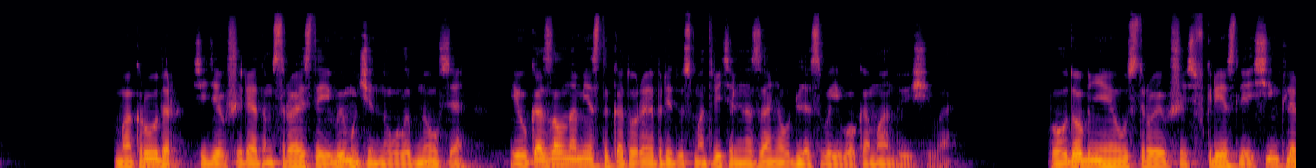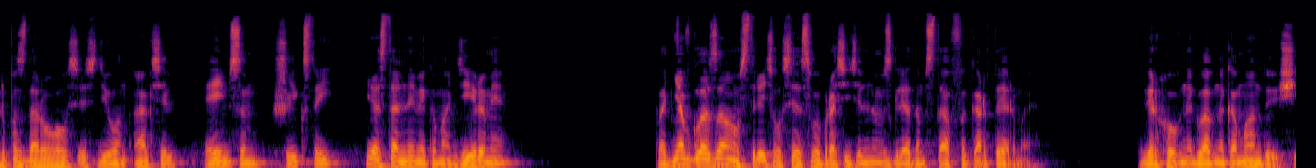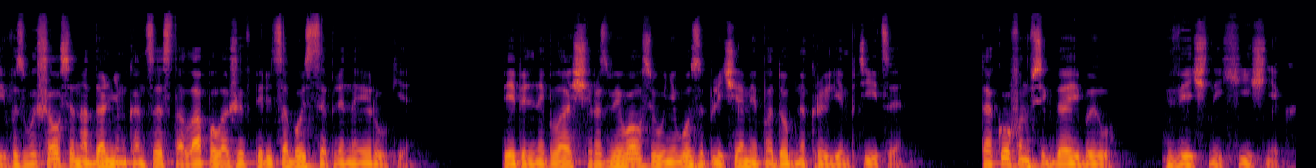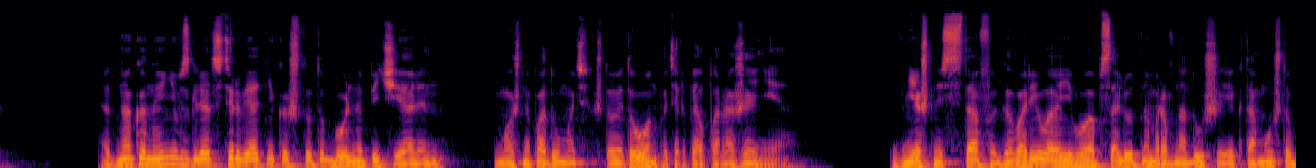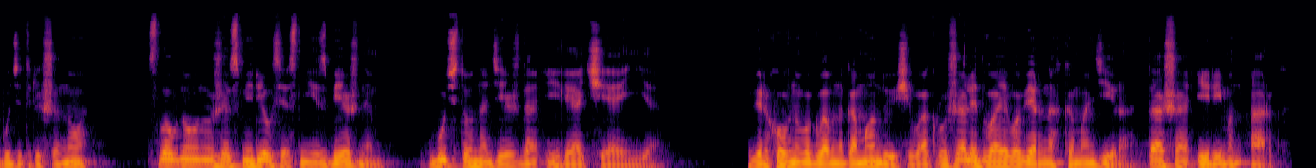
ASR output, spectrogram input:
Макрудер, сидевший рядом с Райстой, вымученно улыбнулся и указал на место, которое предусмотрительно занял для своего командующего. Поудобнее устроившись в кресле, Синклер поздоровался с Дион Аксель, Эймсом, Шикстой и остальными командирами. Подняв глаза, он встретился с вопросительным взглядом Стаффа Картермы. Верховный главнокомандующий возвышался на дальнем конце стола, положив перед собой сцепленные руки. Пепельный плащ развивался у него за плечами, подобно крыльям птицы. Таков он всегда и был. Вечный хищник. Однако ныне взгляд стервятника что-то больно печален. Можно подумать, что это он потерпел поражение. Внешность Стаффа говорила о его абсолютном равнодушии к тому, что будет решено, словно он уже смирился с неизбежным, будь то надежда или отчаяние. Верховного главнокомандующего окружали два его верных командира – Таша и Риман Арк.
